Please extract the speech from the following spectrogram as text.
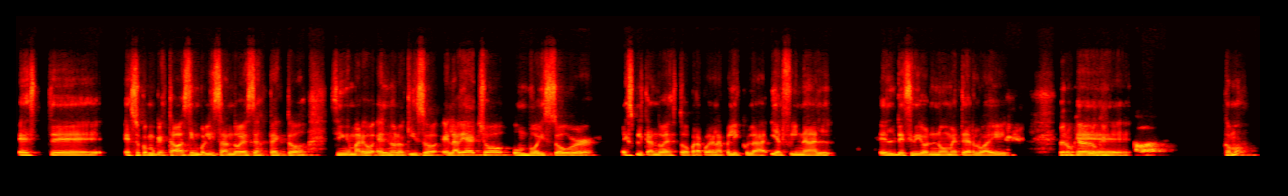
este, eso como que estaba simbolizando ese aspecto, sin embargo, él no lo quiso, él había hecho un voiceover explicando esto para poner en la película y al final él decidió no meterlo ahí. Pero ¿qué era lo que eh, ¿Cómo?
